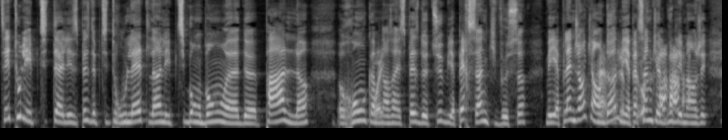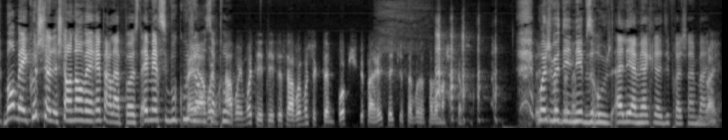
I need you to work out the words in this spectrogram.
Tu sais, tous les petites, euh, les espèces de petites roulettes, là, les petits bonbons euh, de pâle, là, ronds comme Ouais. dans un espèce de tube. Il y a personne qui veut ça. Mais il y a plein de gens qui en Ah, donnent, mais il y a personne qui a le goût de les manger. Bon, ben écoute, je te- je t'en enverrai par la poste. Eh, merci beaucoup, Ben, Jean. On se retrouve. Envoie-moi ceux que t'aimes pas, puis je fais pareil, peut-être que ça va, ça va marcher comme ça. Moi, je veux des nibs rouges. Allez, à mercredi prochain. Bye. Bye.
